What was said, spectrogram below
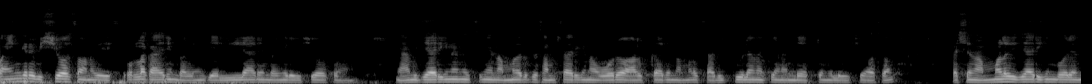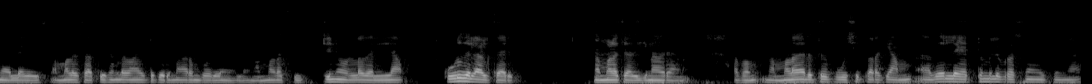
ഭയങ്കര വിശ്വാസമാണ് കേസ് ഉള്ള കാര്യം പറയും. എനിക്ക് എല്ലാവരും ഭയങ്കര വിശ്വാസമാണ്. ഞാൻ വിചാരിക്കണമെന്ന് വെച്ച് കഴിഞ്ഞാൽ നമ്മളടുത്ത് സംസാരിക്കുന്ന ഓരോ ആൾക്കാരും നമ്മളെ ചതിക്കൂല എന്നൊക്കെയാണ് എന്റെ ഏറ്റവും വലിയ വിശ്വാസം. പക്ഷെ നമ്മൾ വിചാരിക്കും പോലെയൊന്നുമല്ല ഗൈസ്. നമ്മൾ സത്യസന്ധമായിട്ട് പെരുമാറും പോലെയൊന്നുമല്ല. നമ്മുടെ ചുറ്റിനുള്ളതെല്ലാം കൂടുതൽ ആൾക്കാർ നമ്മളെ ചതിക്കുന്നവരാണ്. അപ്പം നമ്മളെ അടുത്ത് പൂശിപ്പറക്കി അമ്മ അതല്ല ഏറ്റവും വലിയ പ്രശ്നം എന്ന് വെച്ച് കഴിഞ്ഞാൽ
